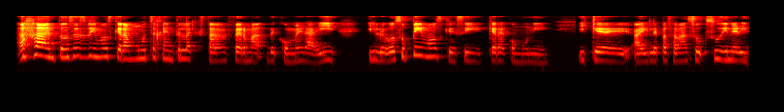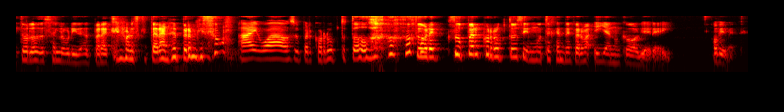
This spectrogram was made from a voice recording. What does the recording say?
ajá, entonces vimos que era mucha gente la que estaba enferma de comer ahí y luego supimos que sí, que era común y, y que ahí le pasaban su, su dinerito a los de salubridad para que no les quitaran el permiso. Ay, wow, súper corrupto todo. Sobre, súper corruptos y mucha gente enferma y ya nunca ir ahí, obviamente.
